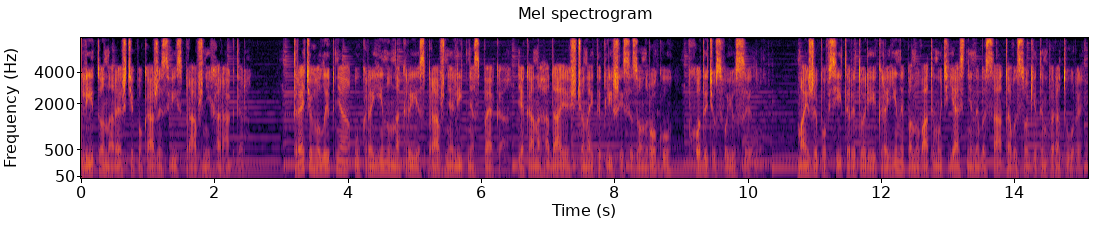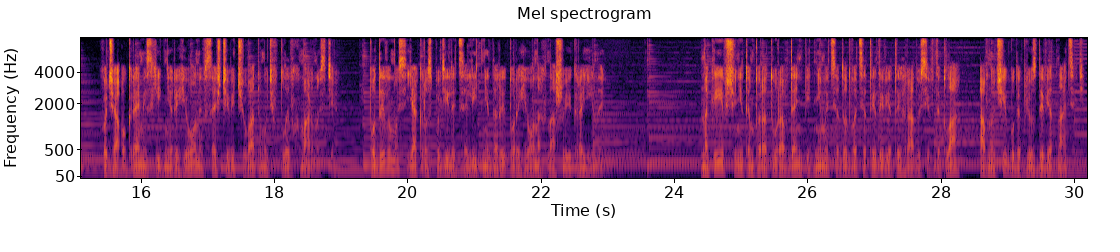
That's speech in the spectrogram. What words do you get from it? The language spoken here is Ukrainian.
Літо нарешті покаже свій справжній характер. 3 липня Україну накриє справжня літня спека, яка нагадає, що найтепліший сезон року входить у свою силу. Майже по всій території країни пануватимуть ясні небеса та високі температури, хоча окремі східні регіони все ще відчуватимуть вплив хмарності. Подивимось, як розподіляться літні дари по регіонах нашої країни. На Київщині температура вдень підніметься до 29 градусів тепла, а вночі буде плюс 19.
